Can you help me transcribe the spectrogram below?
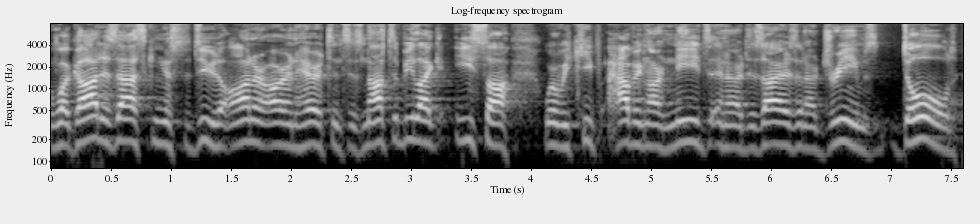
And what God is asking us to do to honor our inheritance is not to be like Esau, where we keep having our needs and our desires and our dreams dulled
